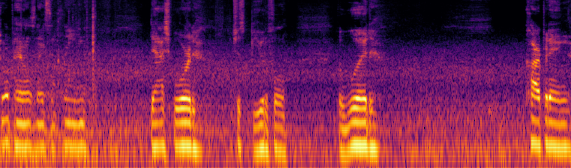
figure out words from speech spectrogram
Door panels nice and clean. Dashboard, just beautiful. The wood, carpeting,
